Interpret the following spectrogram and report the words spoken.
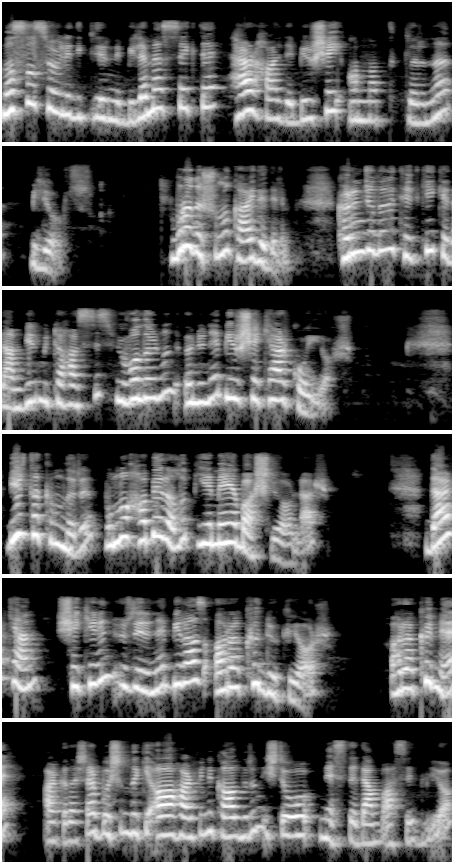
Nasıl söylediklerini bilemezsek de herhalde bir şey anlattıklarını biliyoruz. Burada şunu kaydedelim. Karıncaları tetkik eden bir mütehassis yuvalarının önüne bir şeker koyuyor. Bir takımları bunu haber alıp yemeye başlıyorlar. Derken şekerin üzerine biraz arakı döküyor. Arakı ne? arkadaşlar. Başındaki A harfini kaldırın işte o nesneden bahsediliyor.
